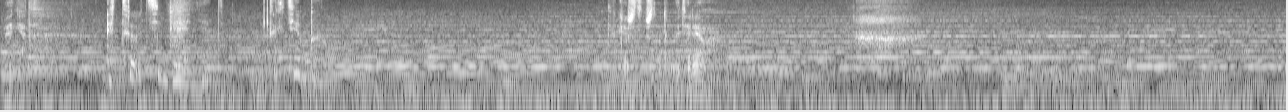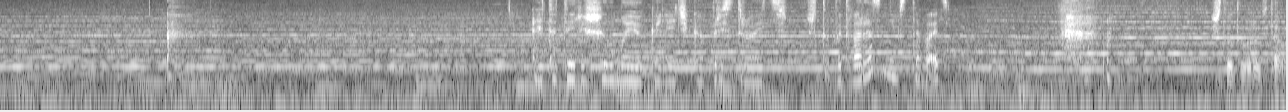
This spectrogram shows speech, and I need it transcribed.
Тебя нет. Это у тебя нет. Ты где был? Ты, кажется, что-то потеряла. Это ты решил мое колечко пристроить, чтобы два раза не вставать? Что-то вроде того.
